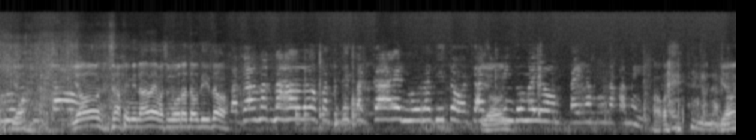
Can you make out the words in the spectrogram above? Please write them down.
Mura Yo. dito. Yun, sabi ni nanay, mas mura daw dito. Pagkamak na araw, pagkati pagkain, mura dito. Sa Yun. linggo ngayon, pahinga muna kami. Okay. Yun.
